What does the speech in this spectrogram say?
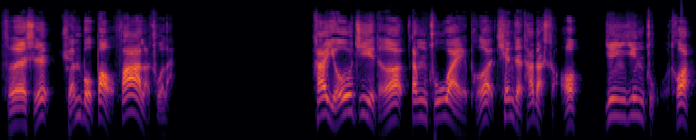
此时全部爆发了出来。他犹记得当初外婆牵着他的手，殷殷嘱托，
